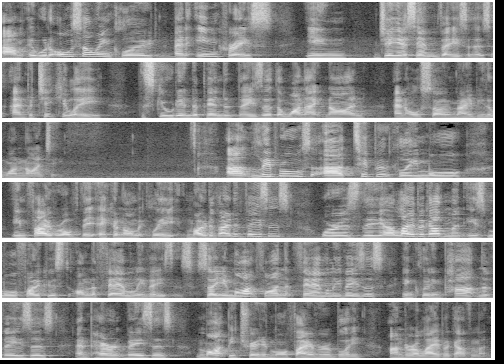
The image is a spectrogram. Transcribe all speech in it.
Um, it would also include an increase in GSM visas and particularly the skilled independent visa, the 189, and also maybe the 190. Uh, liberals are typically more in favour of the economically motivated visas, whereas the uh, Labor government is more focused on the family visas. So you might find that family visas, including partner visas and parent visas, might be treated more favourably under a Labor government.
